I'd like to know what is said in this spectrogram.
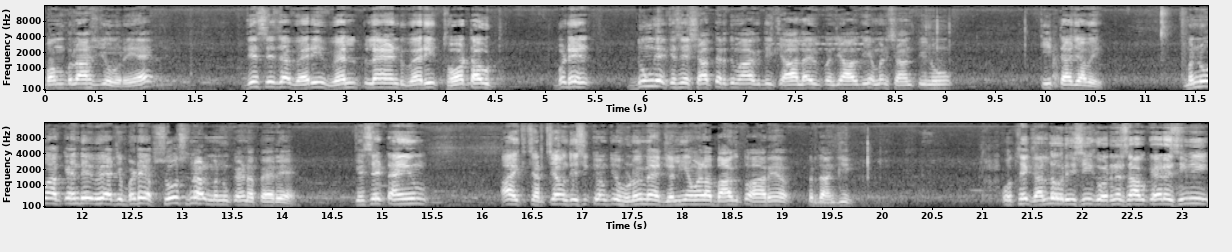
ਬੰਬ ਬਲਾਸਟ ਜੋ ਹੋ ਰਿਹਾ ਹੈ, this is a very well planned, very thought out, ਬੜੇ ਡੂੰਘੇ ਕਿਸੇ ਸ਼ਾਤਰ ਦਿਮਾਗ ਦੀ ਚਾਲ ਹੈ ਵੀ ਪੰਜਾਬ ਦੀ ਅਮਨ ਸ਼ਾਂਤੀ ਨੂੰ ਕੀਤਾ ਜਾਵੇ। ਮੈਨੂੰ ਆ ਕਹਿੰਦੇ ਹੋਏ ਅੱਜ ਬੜੇ ਅਫਸੋਸ ਨਾਲ ਮੈਨੂੰ ਕਹਿਣਾ ਪੈ ਰਿਹਾ ਕਿਸੇ ਟਾਈਮ ਆ ਇੱਕ ਚਰਚਾ ਹੁੰਦੀ ਸੀ, ਕਿਉਂਕਿ ਹੁਣ ਮੈਂ ਜਲੀਆਂਵਾਲਾ ਬਾਗ ਤੋਂ ਆ ਰਿਹਾ, ਪ੍ਰਧਾਨ ਜੀ। ਉੱਥੇ ਗੱਲ ਹੋ ਰਹੀ ਸੀ ਗਵਰਨਰ ਸਾਹਿਬ ਕਹਿ ਰਹੇ ਸੀ ਵੀ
